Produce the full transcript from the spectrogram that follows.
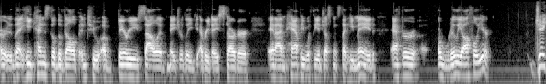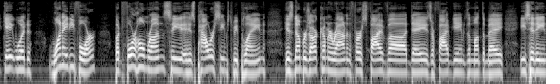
or that he can still develop into a very solid major league everyday starter. And I'm happy with the adjustments that he made after a really awful year. Jake Gatewood, 184, but four home runs. He his power seems to be playing. His numbers are coming around in the first five uh, days or five games in the month of May. He's hitting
